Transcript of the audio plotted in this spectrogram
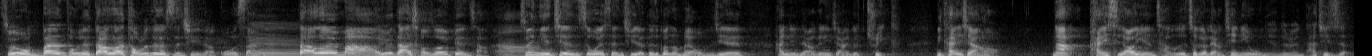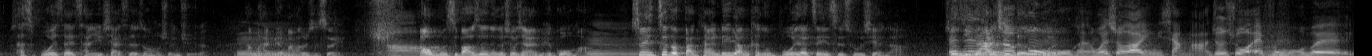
所以我们班同学大家都在讨论这个事情啊，国三啊，大家都在骂，因为大家小时候会变长，所以年轻人是会生气的。可是观众朋友，我们今天和你聊，跟你讲一个 trick，你看一下哈，那开始要延长的这个两千零五年的人，他其实他是不会再参与下一次的这种选举的，他们还没有满二十岁。啊，那我们十八岁那个修宪还没过嘛，嗯，所以这个反弹力量可能不会在这一次出现啊。所以你跟赖清德父母可能会受到影响啊，就是说，哎，父母会不会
